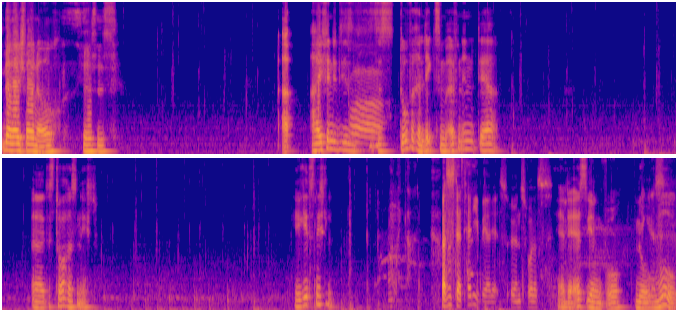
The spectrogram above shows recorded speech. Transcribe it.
Da war ich vorhin auch. Das ist. Ah, ah, ich finde dieses, Oh. dieses doofe Relikt zum Öffnen der. Äh, des Tores nicht. Hier geht's nicht. Das ist der Teddybär, der ist irgendwo das... Ja, der ist irgendwo. Nur ist- wo?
